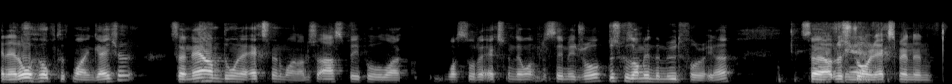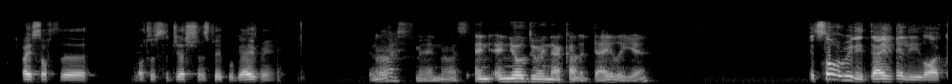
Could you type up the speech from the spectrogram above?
And it all helped with my engagement. So now I'm doing an X Men one. I just ask people, like, what sort of X Men they want to see me draw, just because I'm in the mood for it, you know? So I'm just Yeah. drawing X Men and based off the, off of suggestions people gave me. you know? Nice, man, nice. And and you're doing that kind of daily, yeah? it's not really daily. Like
